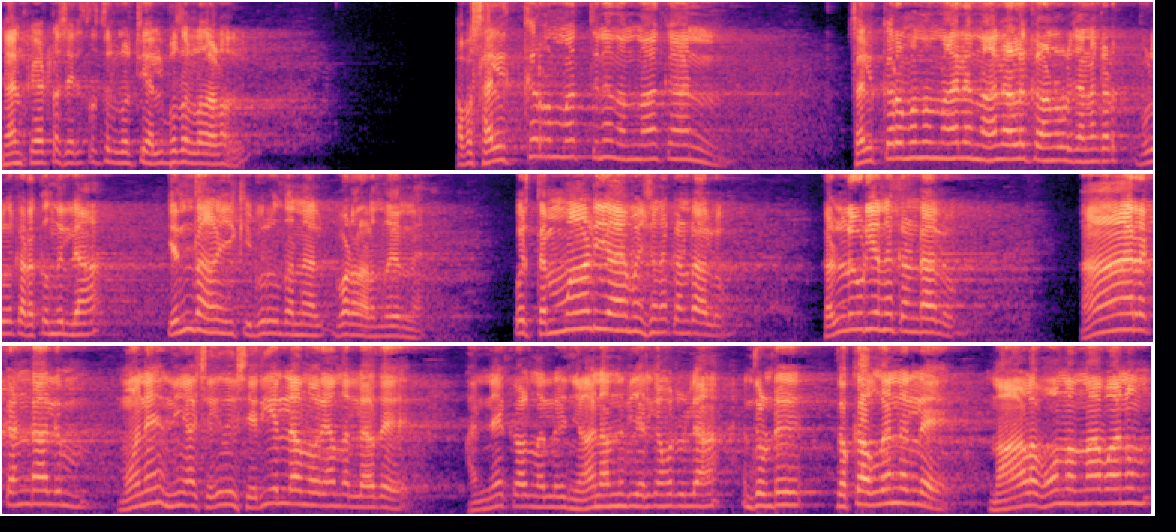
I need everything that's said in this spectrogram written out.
ഞാൻ കേട്ട ചരിത്രത്തിൽ കുറച്ച് അത്ഭുതമുള്ളതാണത് അപ്പോൾ സൽക്കർമ്മത്തിനെ നന്നാക്കാൻ സൽക്കർമ്മം നന്നാലേ നാലാൾ കാണുള്ളൂ. ജനം കട കൂടുതൽ കിടക്കുന്നില്ല. എന്താണ് ഈ കിബിർ തന്നാൽ ഇവിടെ നടന്നത് തന്നെ. ഒരു തെമ്മാടിയായ മനുഷ്യനെ കണ്ടാലും കള്ളുകുടിയനെ കണ്ടാലും ആരെ കണ്ടാലും മോനെ നീ ആ ചെയ്തത് ശരിയല്ല എന്ന് പറയാന്നല്ലാതെ അന്നേക്കാൾ നല്ലത് ഞാനാന്ന് വിചാരിക്കാൻ പറ്റില്ല എന്തുകൊണ്ട്? ഇതൊക്കെ അത് തന്നെയല്ലേ? നാളെ ഓൻ നന്നാവാനും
